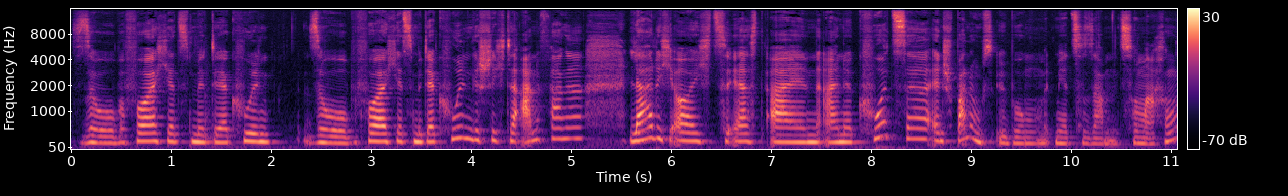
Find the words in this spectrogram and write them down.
So, bevor ich jetzt mit der coolen so, bevor ich jetzt mit der coolen Geschichte anfange, lade ich euch zuerst ein, eine kurze Entspannungsübung mit mir zusammen zu machen.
